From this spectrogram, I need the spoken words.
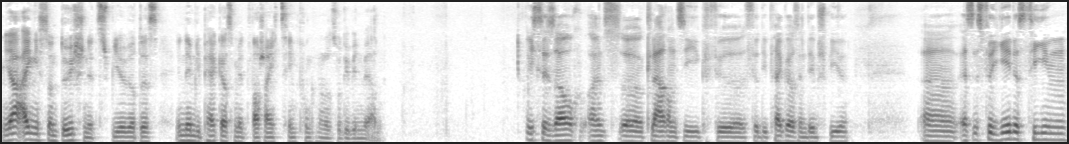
ja, eigentlich so ein Durchschnittsspiel wird es, in dem die Packers mit wahrscheinlich 10 Punkten oder so gewinnen werden. Ich sehe es auch als äh, klaren Sieg für, für die Packers in dem Spiel. Äh, es ist für jedes Team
